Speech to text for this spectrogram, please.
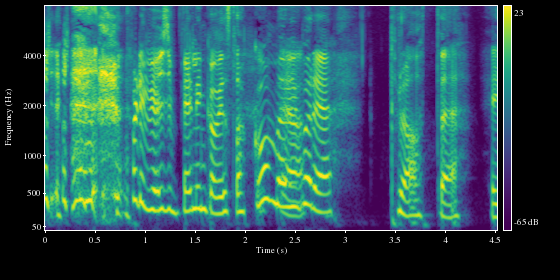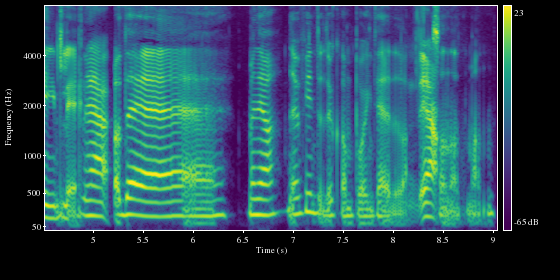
Fordi vi har ikke peiling hva vi snakker om, men vi bare prater, egentlig. Ja. Og det Men ja, det er jo fint at du kan poengtere det, da. Sånn at man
